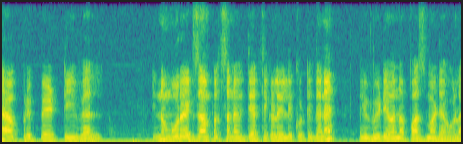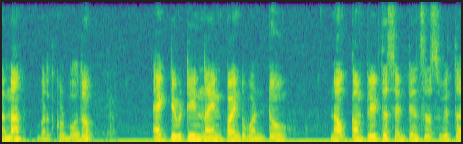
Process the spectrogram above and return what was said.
have prepared tea well ಇನ್ನು ಮೂರು ಎಕ್ಸಾಂಪಲ್ಸನ್ನು ವಿದ್ಯಾರ್ಥಿಗಳು ವಿದ್ಯಾರ್ಥಿಗಳಲ್ಲಿ ಕೊಟ್ಟಿದ್ದೇನೆ. ನೀವು ವಿಡಿಯೋವನ್ನು ಪಾಸ್ ಮಾಡಿ, ಅವುಗಳನ್ನು ಬರೆದುಕೊಳ್ಬೋದು. Activity nine point one two ನಾವು complete the sentences with the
